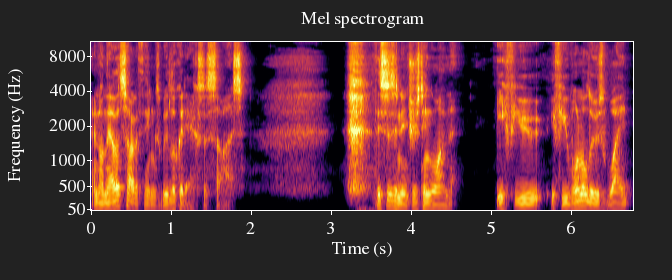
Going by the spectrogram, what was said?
And on the other side of things, we look at exercise. This is an interesting one. If you if you want to lose weight,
